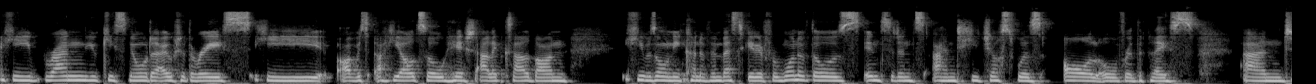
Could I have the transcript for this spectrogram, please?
he ran Yuki Tsunoda out of the race. He obviously he also hit Alex Albon. He was only kind of investigated for one of those incidents and he just was all over the place. And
